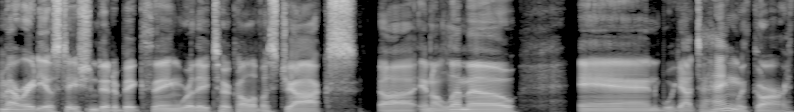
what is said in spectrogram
My radio station did a big thing where they took all of us jocks uh, in a limo, and we got to hang with Garth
